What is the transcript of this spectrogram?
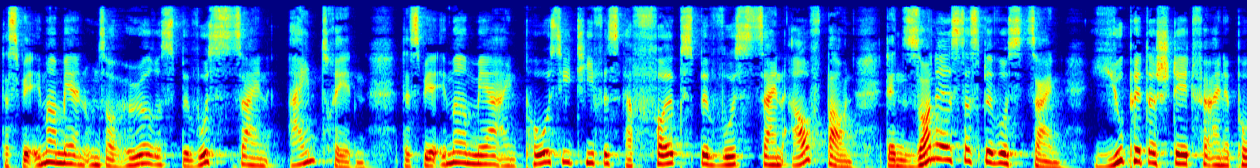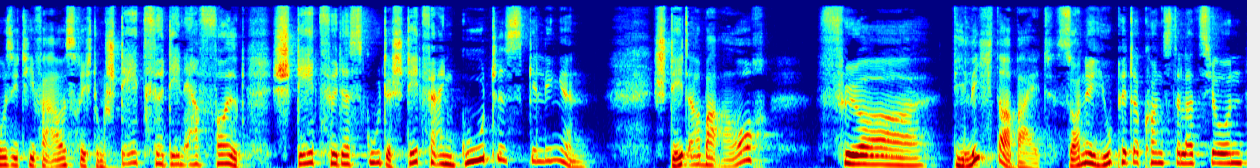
dass wir immer mehr in unser höheres Bewusstsein eintreten, dass wir immer mehr ein positives Erfolgsbewusstsein aufbauen. Denn Sonne ist das Bewusstsein, Jupiter steht für eine positive Ausrichtung, steht für den Erfolg, steht für das Gute, steht für ein gutes Gelingen, steht aber auch für die Lichtarbeit. Sonne-Jupiter-Konstellation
